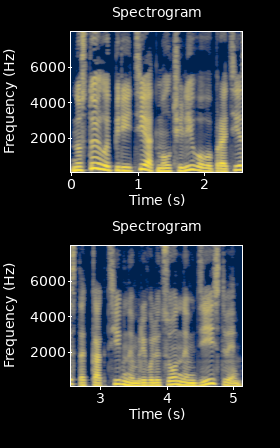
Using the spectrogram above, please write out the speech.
Но стоило перейти от молчаливого протеста к активным революционным действиям,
